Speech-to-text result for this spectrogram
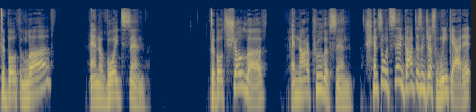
to both love and avoid sin, to both show love and not approve of sin. And so with sin, God doesn't just wink at it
